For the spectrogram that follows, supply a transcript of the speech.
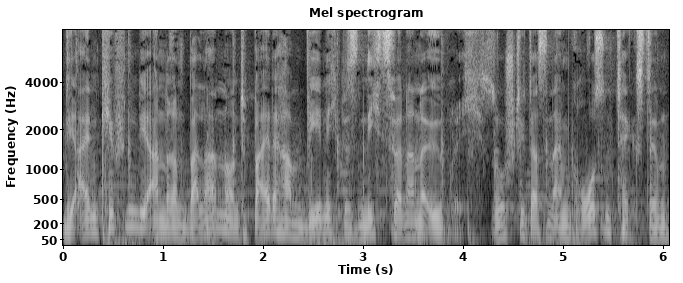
Die einen kiffen, die anderen ballern und beide haben wenig bis nichts füreinander übrig. So steht das in einem großen Text im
